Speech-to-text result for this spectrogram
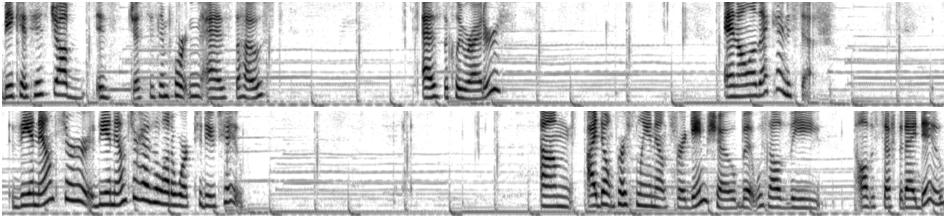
Because his job is just as important as the host, as the clue writers, and all of that kind of stuff. The announcer the announcer has a lot of work to do too. Um, I don't personally announce for a game show, but with all the all the stuff that I do,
